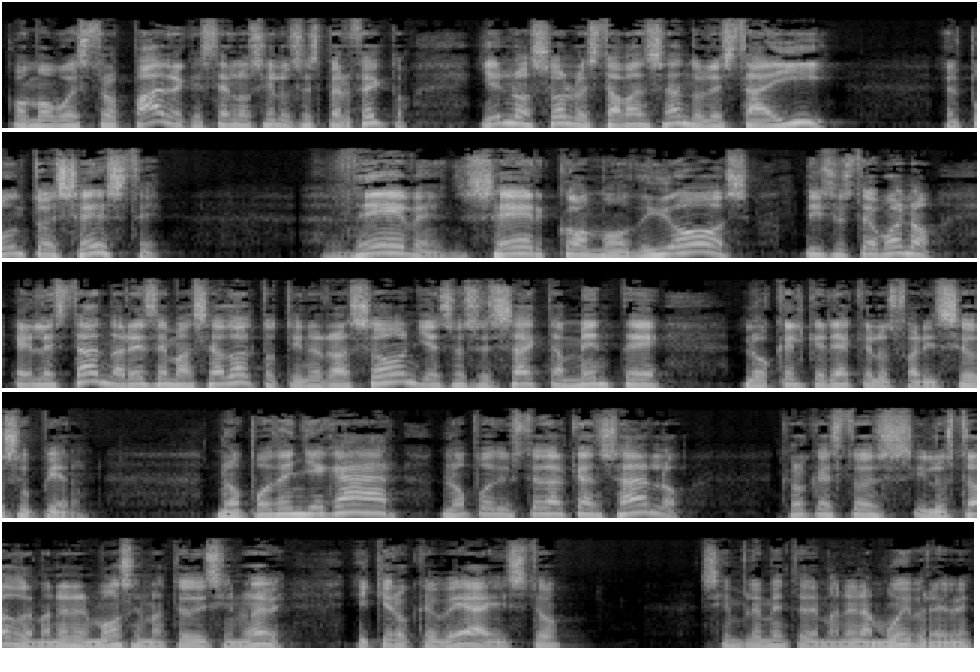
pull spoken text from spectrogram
Como vuestro Padre que está en los cielos es perfecto. Y él no solo está avanzando, él está ahí. El punto es este. Deben ser como Dios. Dice usted, bueno, el estándar es demasiado alto. Tiene razón y eso es exactamente lo que él quería que los fariseos supieran. No pueden llegar, no puede usted alcanzarlo. Creo que esto es ilustrado de manera hermosa en Mateo 19 y quiero que vea esto simplemente de manera muy breve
